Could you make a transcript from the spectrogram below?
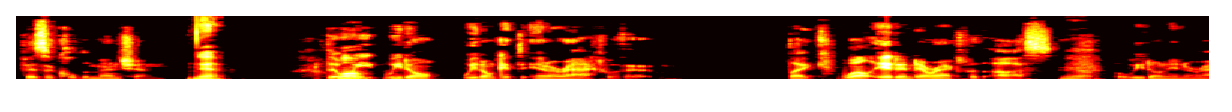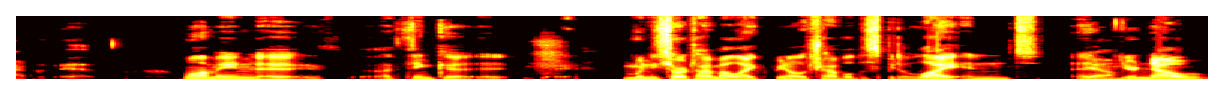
physical dimension. Yeah. That Well- we, we don't we don't get to interact with it. Like, well, it interacts with us, Yeah. but we don't interact with it. Well, I mean, uh, I think uh, when you start talking about like being able to travel the speed of light, and, and Yeah. you're now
